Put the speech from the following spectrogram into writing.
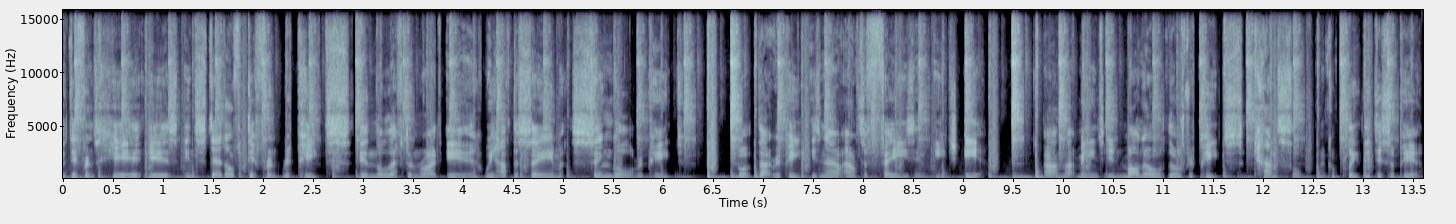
The difference here is instead of different repeats in the left and right ear, we have the same single repeat, but that repeat is now out of phase in each ear. And that means in mono, those repeats cancel and completely disappear.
